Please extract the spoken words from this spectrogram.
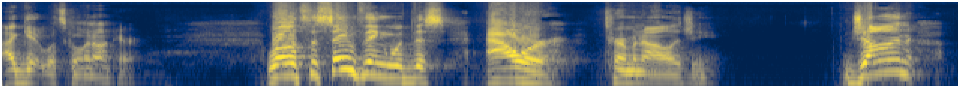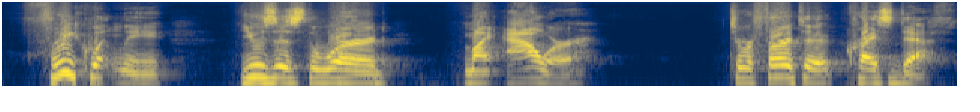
I get what's going on here. Well, it's the same thing with this hour terminology. John frequently uses the word my hour to refer to Christ's death.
